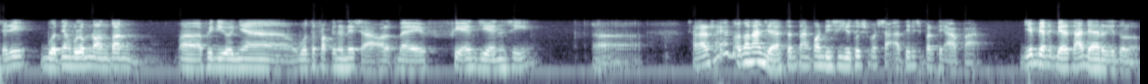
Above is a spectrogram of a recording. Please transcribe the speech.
Jadi buat yang belum nonton uh, videonya What the Fuck Indonesia by VNGNC uh, saran saya tonton aja tentang kondisi YouTube saat ini seperti apa. Dia biar biar sadar gitu loh.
